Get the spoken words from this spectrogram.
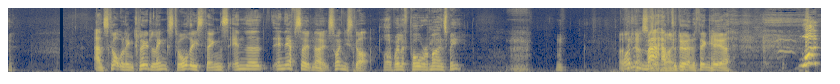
Yeah. and Scott will include links to all these things in the in the episode notes, won't you, Scott? Oh, I will if Paul reminds me. Hmm. I Why think didn't Matt have to do anything here? What?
